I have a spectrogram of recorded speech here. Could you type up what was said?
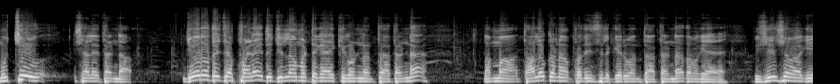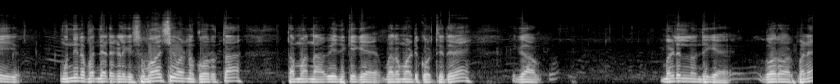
ಮುಚ್ಚು ಶಾಲೆ ತಂಡ ಜೋರಾದ ಚಪ್ಪಾಳೆ ಇದು ಜಿಲ್ಲಾ ಮಟ್ಟಕ್ಕೆ ಆಯ್ಕೆಗೊಂಡಂತಹ ತಂಡ. ನಮ್ಮ ತಾಲೂಕನ ಪ್ರದೇಶಕ್ಕೆ ಇರುವಂತಹ ತಂಡ ತಮಗೆ ವಿಶೇಷವಾಗಿ ಮುಂದಿನ ಪಂದ್ಯಾಟಗಳಿಗೆ ಶುಭಾಶಯವನ್ನು ಕೋರುತ್ತಾ ತಮ್ಮನ್ನು ವೇದಿಕೆಗೆ ಬರಮಾಡಿಕೊಡ್ತಿದ್ದೇವೆ ಈಗ ಮೆಡಲ್ನೊಂದಿಗೆ ಗೌರವ ಅರ್ಪಣೆ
